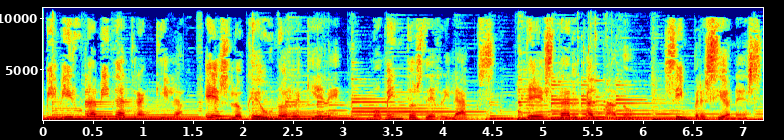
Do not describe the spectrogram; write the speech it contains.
Vivir una vida tranquila, es lo que uno requiere, momentos de relax, de estar calmado, sin presiones.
